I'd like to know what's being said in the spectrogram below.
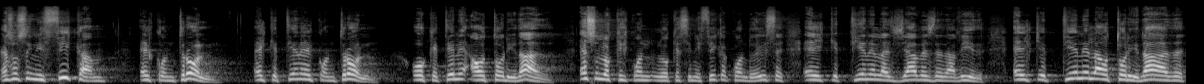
Eso significa el control, el que tiene el control o que tiene autoridad. Eso es lo que, lo que significa cuando dice el que tiene las llaves de David. El que tiene la autoridad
